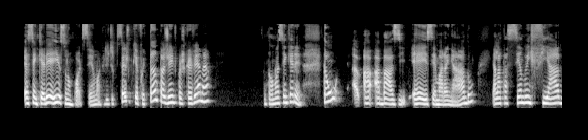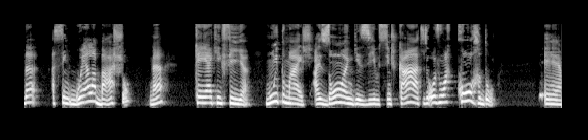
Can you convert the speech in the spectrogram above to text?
é sem querer isso? Não pode ser, eu não acredito que seja, porque foi tanta gente para escrever, né? Então, não é sem querer. Então, a, a base é esse emaranhado, ela está sendo enfiada assim, goela abaixo, né? Quem é que enfia? Muito mais as ONGs e os sindicatos. Houve um acordo é,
